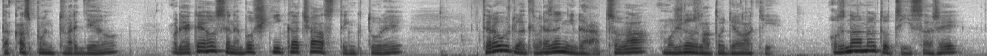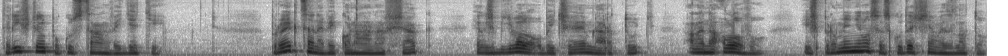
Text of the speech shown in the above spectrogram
tak aspoň tvrdil, od jakéhosi nebožníka část tinktury, kterou dle tvrzení Drácova možno zlato dělati. Oznámil to císaři, který chtěl pokus sám viděti. Projekce nevykonána však, jakž bývalo obyčejem na rtuť, ale na olovo, již proměnilo se skutečně ve zlato.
